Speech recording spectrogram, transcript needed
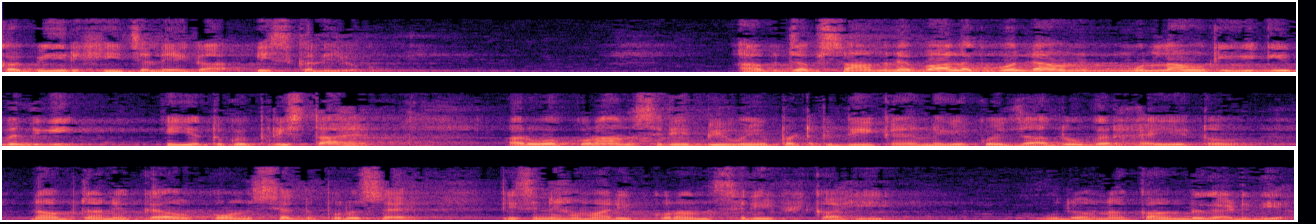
कबीर ही चलेगा इस कलयुग में। अब जब सामने बालक बोला उन मुल्लाओं की गी बंदगी कि ये तो कोई फरिश्ता है, और वो कुरान शरीफ भी वहीं पटक दी, कहने लगे, कोई जादूगर है ये तो ना जाने कहो, कौन सिद्ध पुरुष है, इसने हमारी कुरान शरीफ का ही वो जो ना काम बिगाड़ दिया।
